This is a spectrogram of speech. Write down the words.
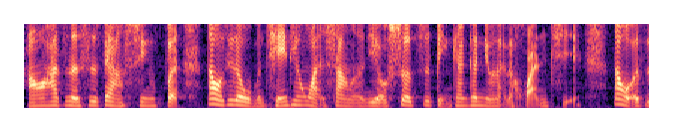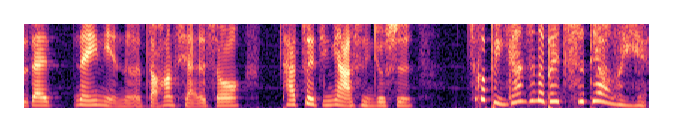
然后他真的是非常兴奋。那我记得我们前一天晚上呢，也有设置饼干跟牛奶的环节。那我儿子在那一年呢，早上起来的时候，他最惊讶的事情就是这个饼干真的被吃掉了耶！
